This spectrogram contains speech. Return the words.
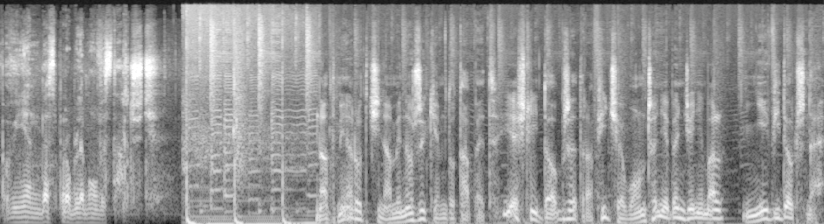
powinien bez problemu wystarczyć. Nadmiar odcinamy nożykiem do tapet. Jeśli dobrze traficie, łączenie będzie niemal niewidoczne.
